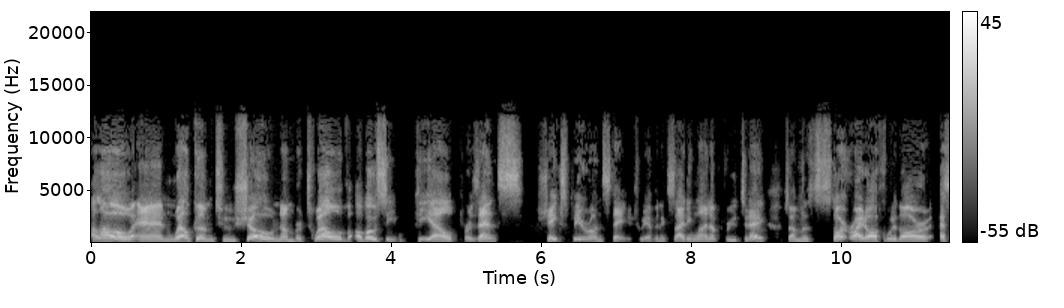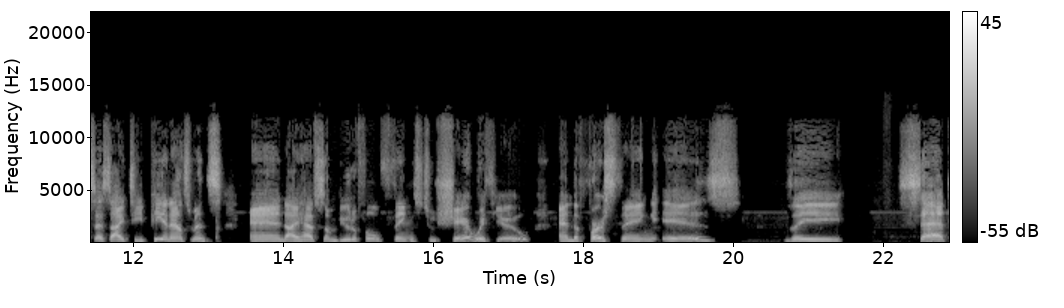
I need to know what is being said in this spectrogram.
Hello and welcome to show number 12 of OCPL Presents Shakespeare on Stage. We have an exciting lineup for you today. So I'm going to start right off with our SSITP announcements. And I have some beautiful things to share with you. And the first thing is the set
